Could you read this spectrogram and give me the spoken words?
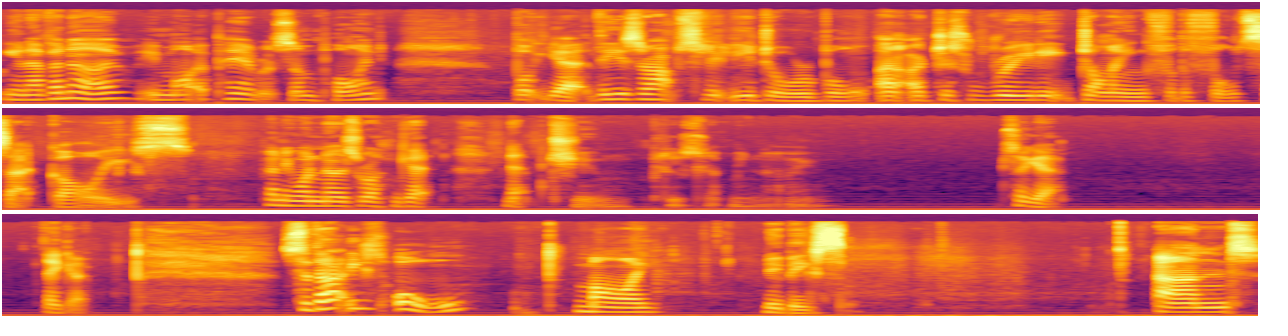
You never know. It might appear at some point. But yeah, these are absolutely adorable and are just really dying for the full set, guys. If anyone knows where I can get Neptune, please let me know. So yeah, there you go. So that is all my newbies. And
